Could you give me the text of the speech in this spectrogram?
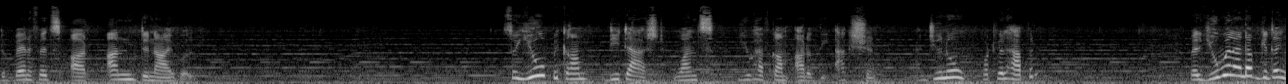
the benefits are undeniable. So you become detached once you have come out of the action. And do you know what will happen? Well, you will end up getting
